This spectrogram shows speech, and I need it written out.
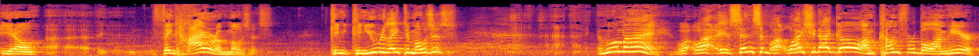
you know, uh, think higher of Moses. Can, can you relate to Moses? Who am I? Why, send some, why should I go? I'm comfortable. I'm here.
